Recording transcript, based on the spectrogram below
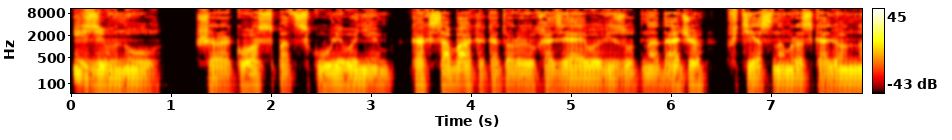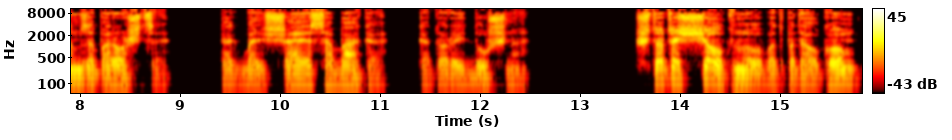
и зевнул, широко, с подскуливанием, как собака, которую хозяева везут на дачу в тесном раскаленном запорожце, как большая собака, которой душно. Что-то щелкнуло под потолком,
